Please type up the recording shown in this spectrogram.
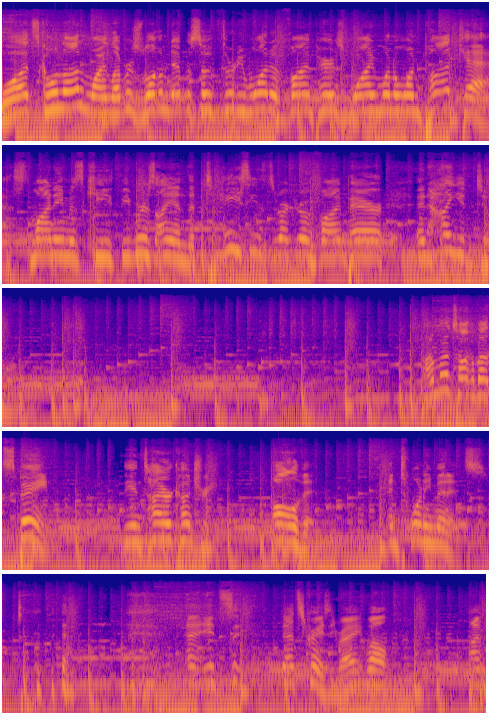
What's going on, wine lovers? Welcome to episode 31 of Vine Pairs Wine 101 podcast. My name is Keith Beavers. I am the tastings director of Vine Pair, and how you doing? I'm going to talk about Spain, the entire country, all of it, in 20 minutes. it's that's crazy, right? Well, I'm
